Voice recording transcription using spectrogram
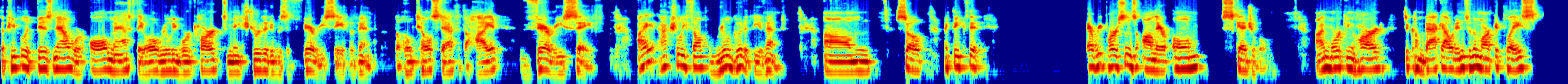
The people at Bisnow were all masked. They all really worked hard to make sure that it was a very safe event. The hotel staff at the Hyatt, very safe. I actually felt real good at the event. Um, so I think that every person's on their own schedule. I'm working hard to come back out into the marketplace.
